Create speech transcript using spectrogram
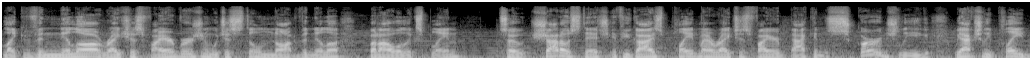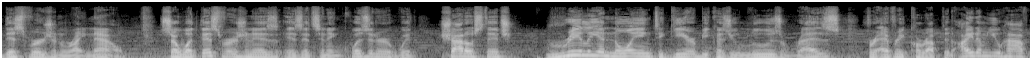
like vanilla Righteous Fire version, which is still not vanilla, but I will explain. So Shadow Stitch, if you guys played my Righteous Fire back in the Scourge League, we actually played this version right now. So what this version is, is it's an Inquisitor with Shadow Stitch, Really annoying to gear because you lose res for every corrupted item you have.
